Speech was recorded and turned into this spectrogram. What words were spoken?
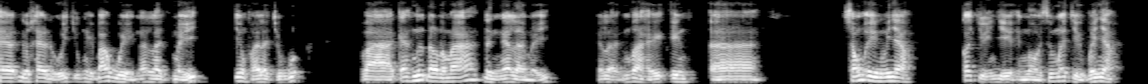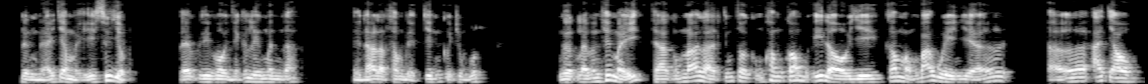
theo đưa theo đuổi chủ nghĩa bá quyền đó là Mỹ chứ không phải là Trung Quốc. Và các nước Đông Nam Á đừng nghe lời Mỹ. Nghĩa là chúng ta hãy yên à, sống yên với nhau. Có chuyện gì thì ngồi xuống nói chuyện với nhau. Đừng để cho Mỹ xúi dục để đi vô những cái liên minh đó. Thì đó là thông điệp chính của Trung Quốc. Ngược lại bên phía Mỹ thì họ cũng nói là chúng tôi cũng không có một ý đồ gì có mộng bá quyền gì ở ở Á Châu.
